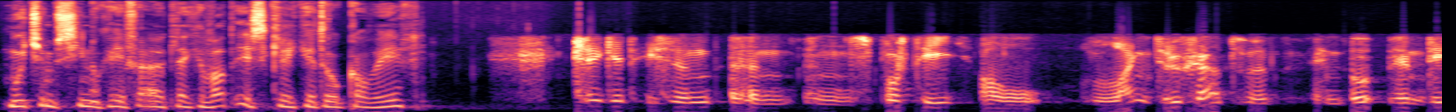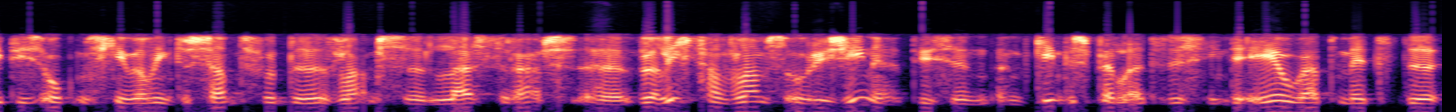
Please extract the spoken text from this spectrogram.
moet je misschien nog even uitleggen, wat is cricket ook alweer? Cricket is een, een, een sport die al lang teruggaat. En, en, dit is ook misschien wel interessant voor de Vlaamse luisteraars. Uh, wellicht van Vlaamse origine. Het is een, een kinderspel uit de 16e eeuw wat met de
